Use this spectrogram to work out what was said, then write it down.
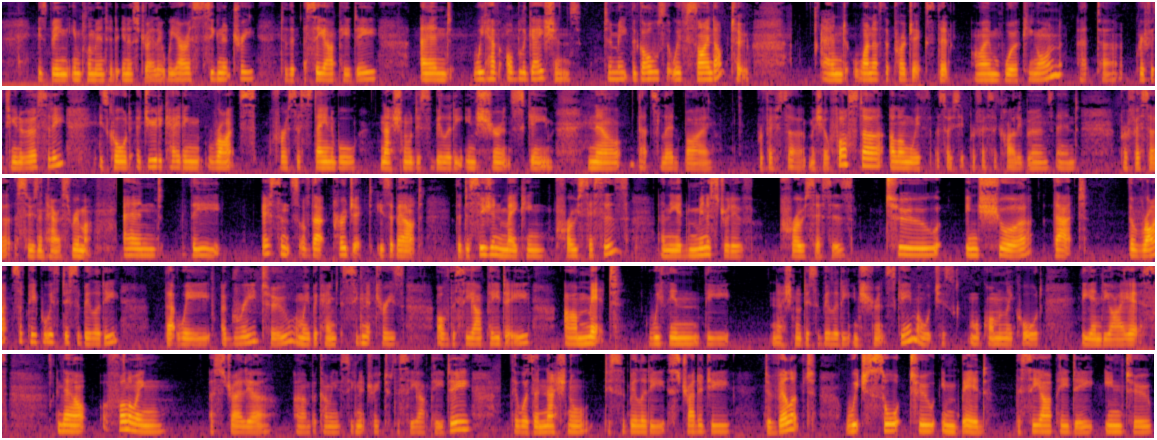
is being implemented in Australia. We are a signatory to the CRPD and we have obligations to meet the goals that we've signed up to. And one of the projects that I'm working on at uh, Griffith University is called Adjudicating Rights for a Sustainable National Disability Insurance Scheme. Now, that's led by Professor Michele Foster, along with Associate Professor Kylie Burns and Professor Susan Harris Rimmer. And the essence of that project is about the decision making processes and the administrative processes to ensure that the rights of people with disability that we agreed to when we became signatories of the CRPD are met within the National Disability Insurance Scheme, or which is more commonly called the NDIS. Now, following Australia um, becoming a signatory to the CRPD, there was a national disability strategy developed which sought to embed the CRPD into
